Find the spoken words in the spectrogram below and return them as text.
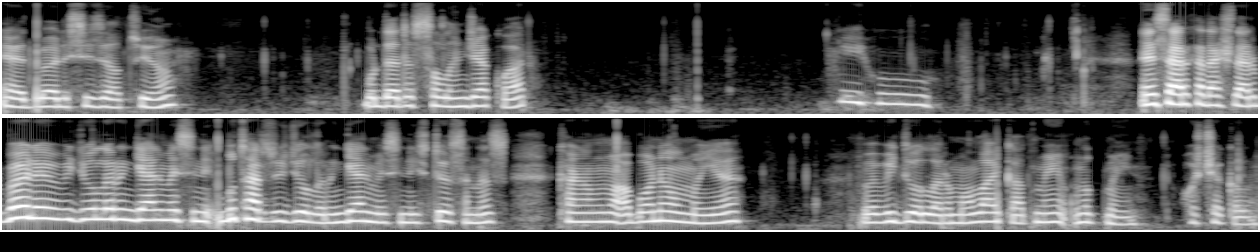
Evet böyle sizi atıyor. Burada da salıncak var. Yuhu. Neyse arkadaşlar böyle videoların gelmesini bu tarz videoların gelmesini istiyorsanız kanalıma abone olmayı ve videolarıma like atmayı unutmayın. Hoşçakalın.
